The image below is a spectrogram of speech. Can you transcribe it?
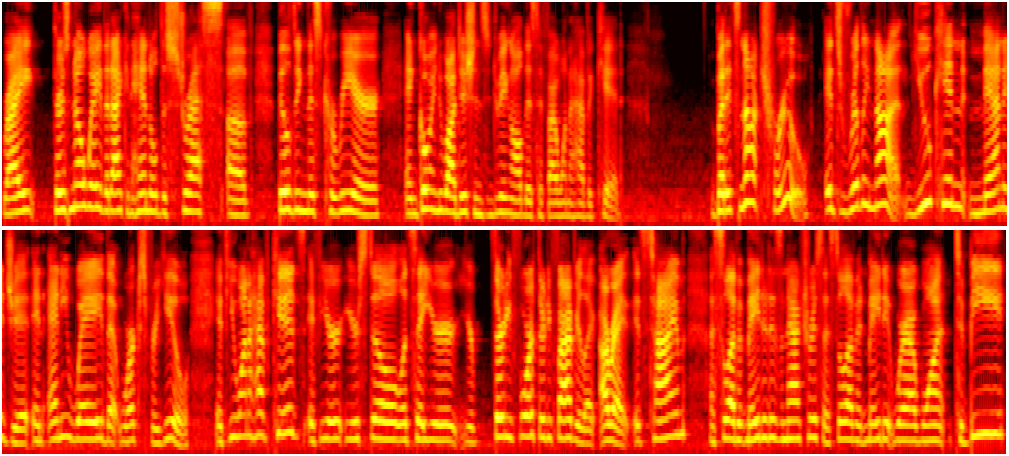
right? There's no way that I can handle the stress of building this career and going to auditions and doing all this if I want to have a kid. But it's not true. It's really not. You can manage it in any way that works for you. If you want to have kids, if you're you're still let's say you're you're 34, 35, you're like, "All right, it's time. I still haven't made it as an actress. I still haven't made it where I want to be."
